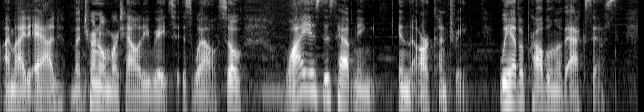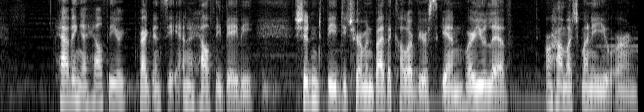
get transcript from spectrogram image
I might add, maternal mortality rates as well. So, why is this happening in our country? We have a problem of access. Having a healthy pregnancy and a healthy baby shouldn't be determined by the color of your skin, where you live, or how much money you earn.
